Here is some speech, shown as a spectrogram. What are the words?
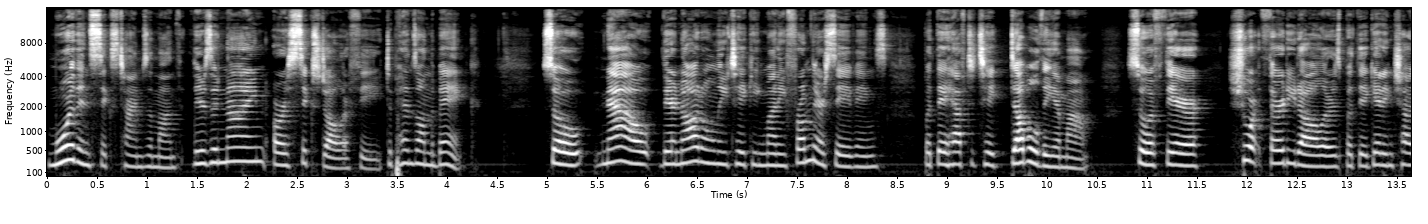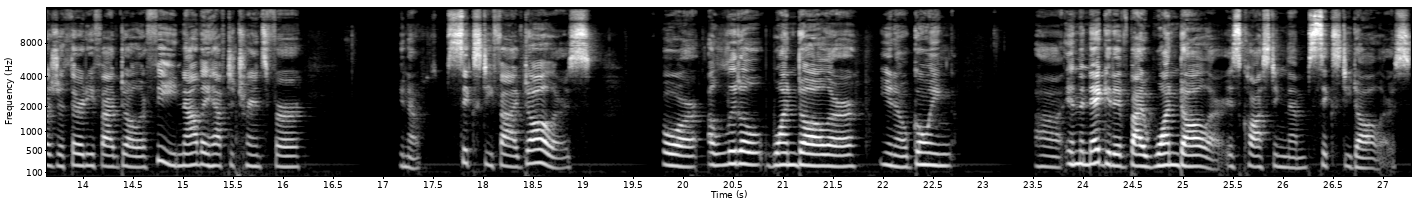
more than six times a month, there's a nine or a six dollar fee. Depends on the bank. So now they're not only taking money from their savings, but they have to take double the amount. So if they're short $30, but they're getting charged a $35 fee, now they have to transfer, you know, $65 for a little $1, you know, going uh, in the negative by $1 is costing them $60.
